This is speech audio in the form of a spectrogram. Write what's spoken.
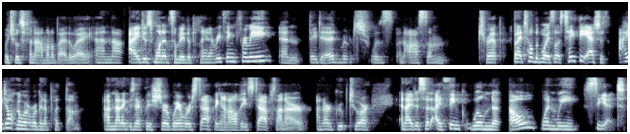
which was phenomenal, by the way. And uh, I just wanted somebody to plan everything for me. And they did, which was an awesome trip. But I told the boys, let's take the ashes. I don't know where we're going to put them. I'm not mm-hmm. exactly sure where we're stopping on all these stops on our on our group tour. And I just said, I think we'll know when we see it.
